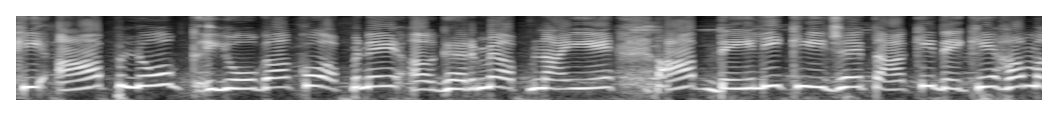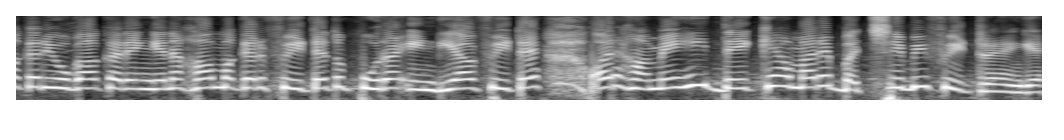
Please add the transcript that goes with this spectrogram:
कि आप लोग योगा को अपने घर में अपनाइए। आप डेली कीजिए ताकि देखिए, हम अगर योगा करेंगे ना, हम अगर फिट है तो पूरा इंडिया फिट है और हमें ही देख के हमारे बच्चे भी फिट रहेंगे।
